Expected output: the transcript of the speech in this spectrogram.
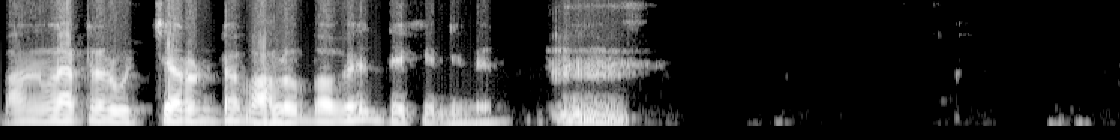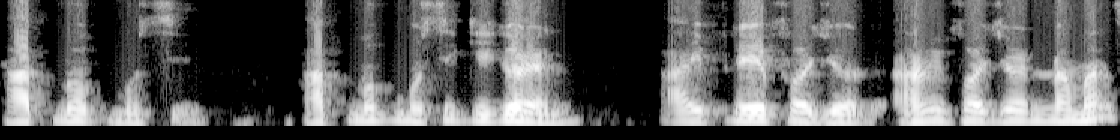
বাংলাটার উচ্চারণটা ভালোভাবে দেখে নেবেন। হাত মুখ মুছি। হাত মুখ মুছি কি করেন? আই প্রে ফজর। আমি ফজর নামাজ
